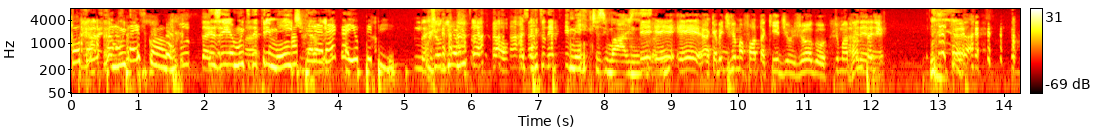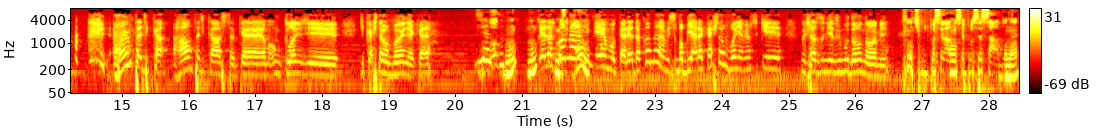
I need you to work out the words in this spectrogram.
Voltamos Cara, é para muito- pré-escola. Puta O desenho é muito deprimente, A cara. perereca e o pipi. O joguinho é muito legal, mas é muito deprimente as imagens. E, e, e, acabei de ver uma foto aqui de um jogo. De uma perereca. Haunted, Ca- Haunted Castle, que é um clone de, de Castlevania, cara. Jesus. Nunca, nunca É da vi, mas Konami bom. mesmo, cara. É da Konami. Se bobear é Castlevania mesmo, que nos Estados Unidos mudou o nome. tipo, pra, sei lá, não ser processado, né?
